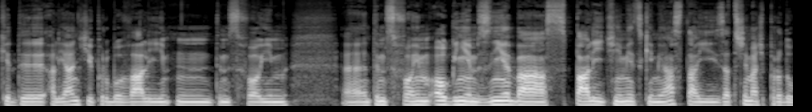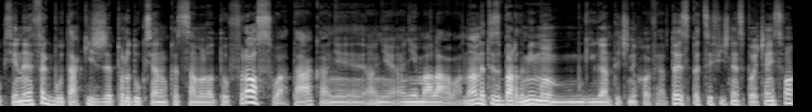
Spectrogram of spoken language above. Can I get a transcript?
kiedy alianci próbowali mm, tym swoim tym swoim ogniem z nieba spalić niemieckie miasta i zatrzymać produkcję. No efekt był taki, że produkcja przykład samolotów rosła, tak, a nie, a, nie, a nie malała. No ale to jest bardzo, mimo gigantycznych ofiar. To jest specyficzne społeczeństwo,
